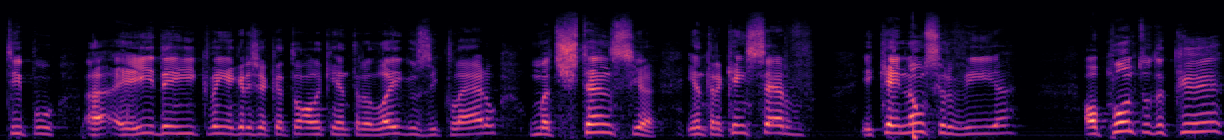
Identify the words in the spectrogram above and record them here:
tipo, aí daí que vem a Igreja Católica entre leigos e clero, uma distância entre quem serve e quem não servia, ao ponto de que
